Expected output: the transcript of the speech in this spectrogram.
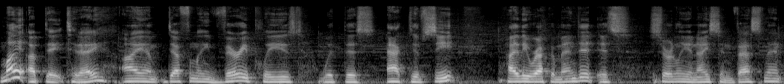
my update today. I am definitely very pleased with this active seat. Highly recommend it. It's certainly a nice investment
